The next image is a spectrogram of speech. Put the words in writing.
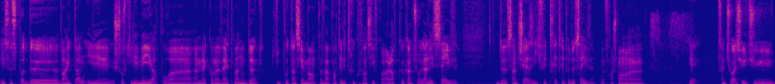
et ce spot de Brighton, je trouve qu'il est meilleur pour euh, un mec comme Veltman ou Dunk qui potentiellement peuvent apporter des trucs offensifs. Alors que quand tu regardes les saves de Sanchez, il fait très très peu de saves. Franchement. euh, Enfin, tu vois, tu,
